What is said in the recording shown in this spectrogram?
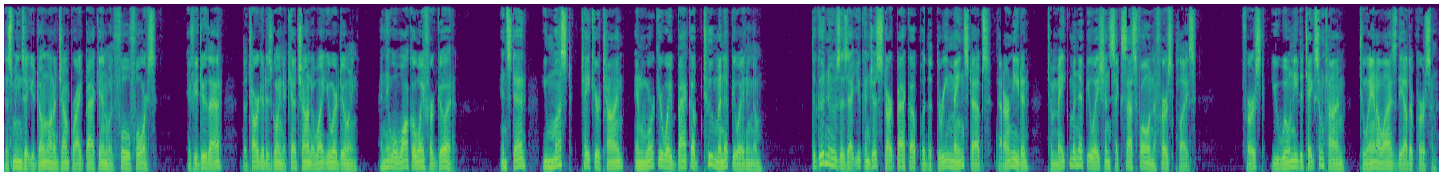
This means that you don't want to jump right back in with full force. If you do that, the target is going to catch on to what you are doing, and they will walk away for good. Instead, you must take your time and work your way back up to manipulating them. The good news is that you can just start back up with the three main steps that are needed to make manipulation successful in the first place. First, you will need to take some time to analyze the other person.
